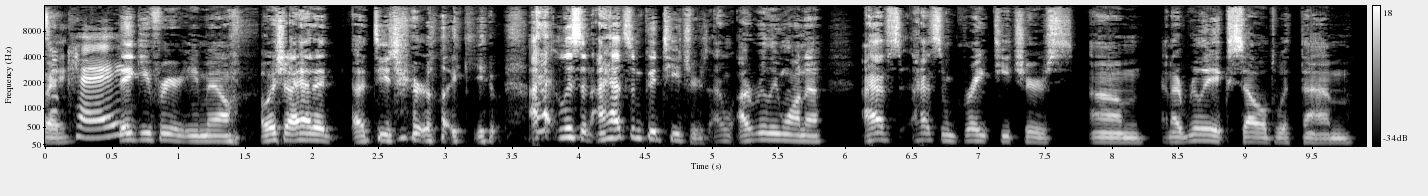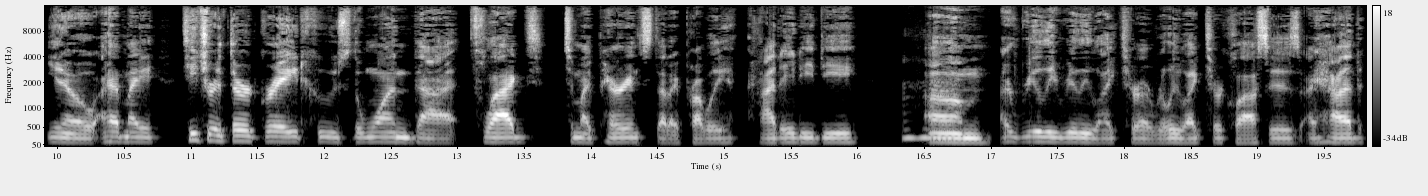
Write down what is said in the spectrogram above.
Anyway, okay. Thank you for your email. I wish I had a, a teacher like you. I listen. I had some good teachers. I, I really want to. I have s- had some great teachers, um, and I really excelled with them. You know, I had my teacher in third grade, who's the one that flagged to my parents that I probably had ADD. Mhm. Um, I really, really liked her. I really liked her classes. I had,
